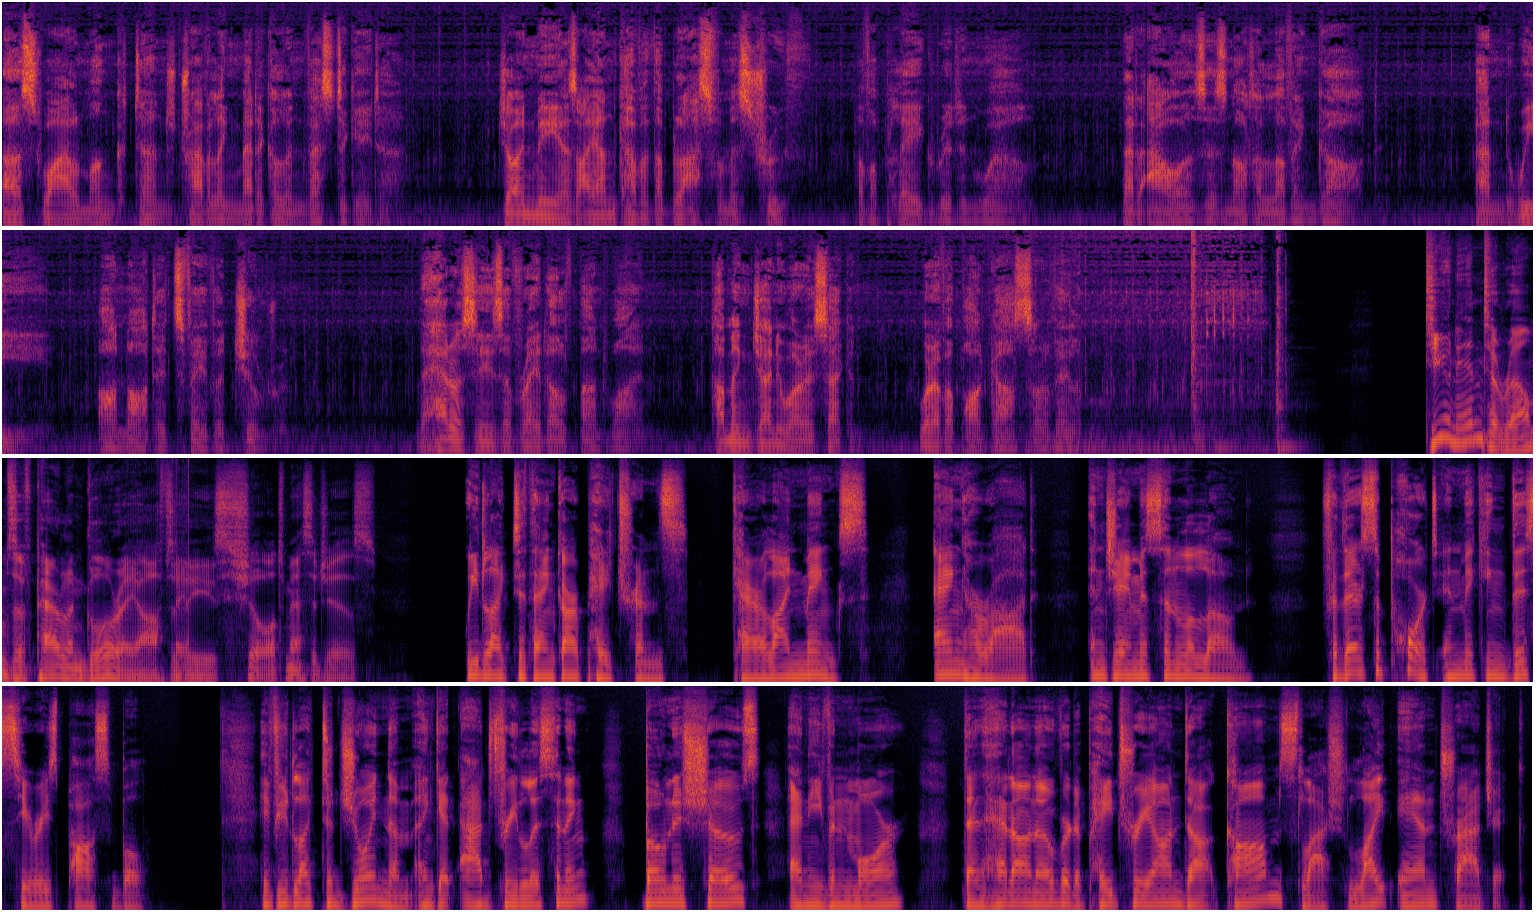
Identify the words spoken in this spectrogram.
erstwhile monk turned traveling medical investigator. Join me as I uncover the blasphemous truth of a plague ridden world that ours is not a loving God, and we are not its favored children. The heresies of Radolf Burntwine, coming January 2nd, wherever podcasts are available. Tune in to Realms of Peril and Glory after these short messages. We'd like to thank our patrons, Caroline Minks, Angharad, and Jameson Lalone, for their support in making this series possible. If you'd like to join them and get ad-free listening, bonus shows, and even more, then head on over to patreon.com slash light and tragic.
